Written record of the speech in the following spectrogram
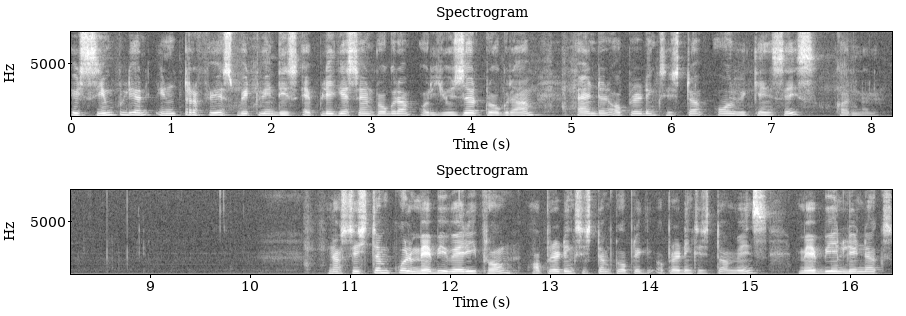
it's simply an interface between this application program or user program and an operating system or we can say kernel now system call may be vary from operating system to operating system means maybe in linux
